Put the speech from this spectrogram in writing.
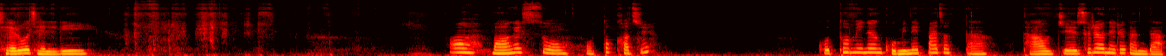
제로 젤리. 아, 망했어. 어떡하지? 고토미는 고민에 빠졌다. 다음 주에 수련회를 간다.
